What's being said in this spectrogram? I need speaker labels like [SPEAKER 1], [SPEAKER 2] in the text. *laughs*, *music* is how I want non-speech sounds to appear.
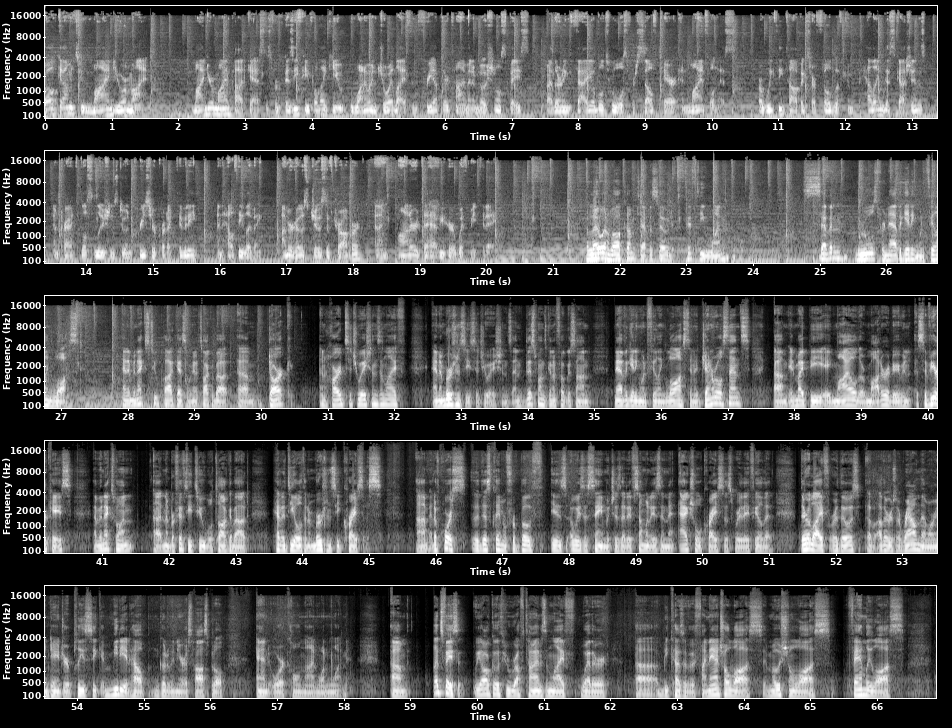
[SPEAKER 1] Welcome to Mind Your Mind. Mind Your Mind podcast is for busy people like you who want to enjoy life and free up their time and emotional space by learning valuable tools for self care and mindfulness. Our weekly topics are filled with compelling discussions and practical solutions to increase your productivity and healthy living. I'm your host, Joseph Tropper, and I'm honored to have you here with me today. Hello, and welcome to episode 51 Seven Rules for Navigating When Feeling Lost. And in the next two podcasts, I'm going to talk about um, dark and hard situations in life and emergency situations. And this one's going to focus on navigating when feeling lost in a general sense. Um, it might be a mild or moderate or even a severe case. And the next one, uh, number 52, we'll talk about how to deal with an emergency crisis. Um, and of course, the disclaimer for both is always the same, which is that if someone is in an actual crisis where they feel that their life or those of others around them are in danger, please seek immediate help and go to the nearest hospital and or call 911. Um, let's face it, we all go through rough times in life, whether uh, because of a financial loss, emotional loss, family loss,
